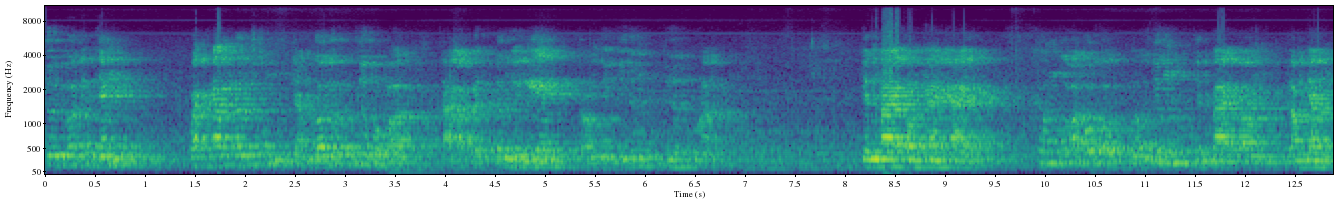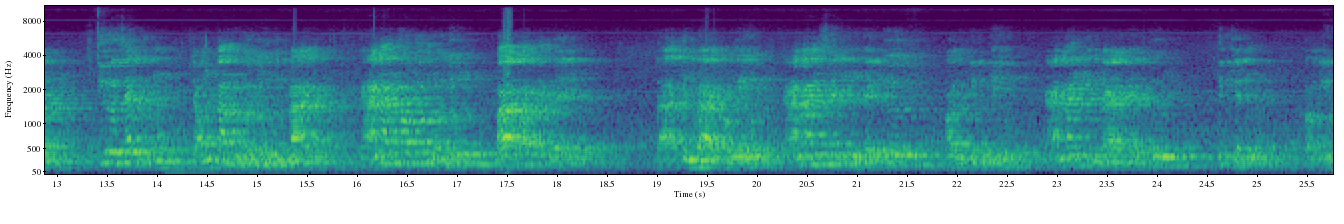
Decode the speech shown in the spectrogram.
chưa có điểm nhấn. Quát âm lên xuống giọng đôi lúc chưa phù hợp tạo áp lực cho người nghe, còn nhiều chi đứng chưa phù hợp. Trình bày còn dàn trải không rõ bố cục nội dung trình bày còn lòng dần chưa xác định trọng tâm nội dung trình bày, khả năng thao tóm nội dung, ba các vấn đề đã trình bày còn yếu, khả năng xây dựng đề cương còn chưa yếu khả năng trình bày đề cương thuyết trình còn yếu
